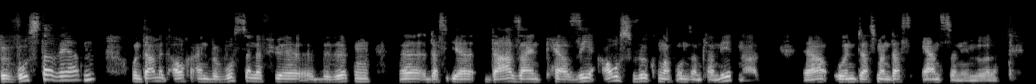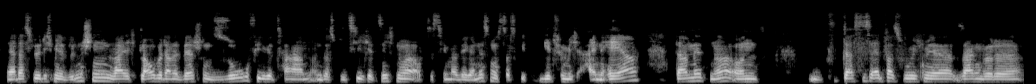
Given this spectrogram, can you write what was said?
bewusster werden und damit auch ein Bewusstsein dafür äh, bewirken, äh, dass ihr Dasein per se Auswirkungen auf unseren Planeten hat. Ja, und dass man das ernster nehmen würde. Ja, das würde ich mir wünschen, weil ich glaube, damit wäre schon so viel getan. Und das beziehe ich jetzt nicht nur auf das Thema Veganismus, das geht für mich einher damit. Ne? Und das ist etwas, wo ich mir sagen würde,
